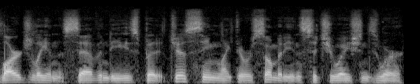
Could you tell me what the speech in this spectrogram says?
largely in the '70s, but it just seemed like there were so many in situations where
